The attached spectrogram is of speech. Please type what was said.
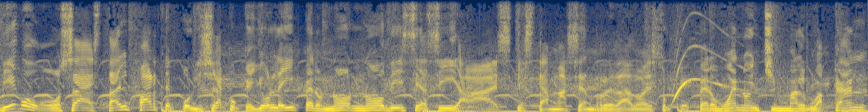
Diego, o sea, está el parte policiaco que yo leí, pero no, no dice así. Ah, es que está más enredado eso que. Pero bueno, en Chimalhuacán,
